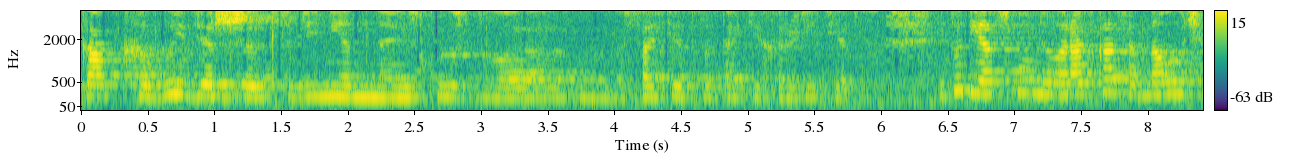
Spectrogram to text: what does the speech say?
как выдержать современное искусство соседства таких раритетов. И тут я вспомнила рассказ одного очень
